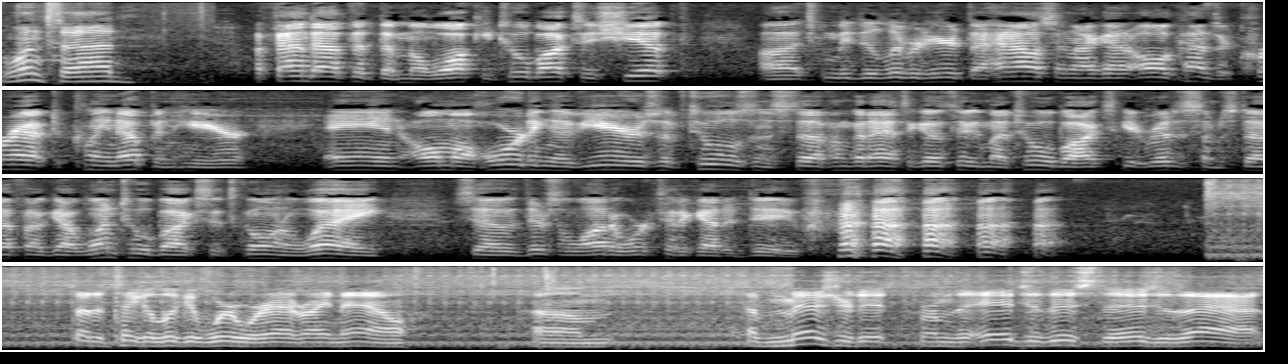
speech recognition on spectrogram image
One side. I found out that the Milwaukee toolbox is shipped. Uh, it's going to be delivered here at the house, and I got all kinds of crap to clean up in here. And all my hoarding of years of tools and stuff, I'm going to have to go through my toolbox, get rid of some stuff. I've got one toolbox that's going away, so there's a lot of work that I got to do. Thought I'd take a look at where we're at right now. Um, I've measured it from the edge of this to the edge of that.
